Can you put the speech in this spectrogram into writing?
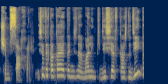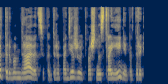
чем сахар. Если это какая-то, не знаю, маленький десерт каждый день, который вам нравится, который поддерживает ваше настроение, который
